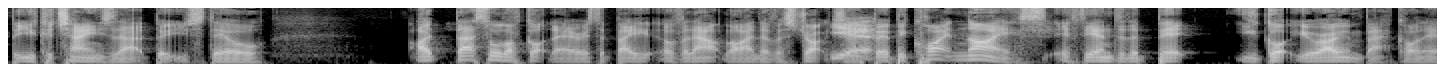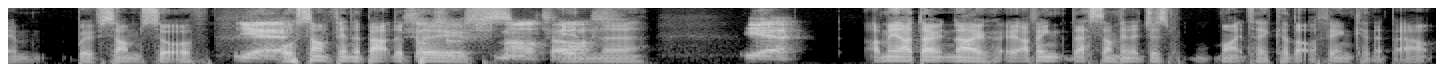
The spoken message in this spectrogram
but you could change that, but you still. I, that's all I've got there is a base of an outline of a structure. Yeah. But it'd be quite nice if the end of the bit you got your own back on him with some sort of yeah, or something about the Some sort of boobs smart in the. yeah. I mean, I don't know. I think that's something that just might take a lot of thinking about.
